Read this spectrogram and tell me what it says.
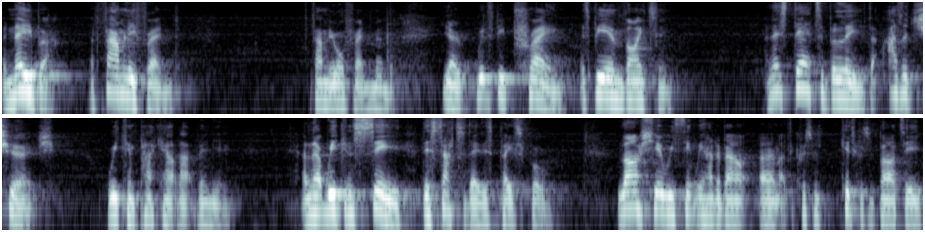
a neighbor, a family friend, family or friend member. You know, let's be praying, let's be inviting. And let's dare to believe that as a church, we can pack out that venue and that we can see this Saturday this place full. Last year, we think we had about, um, at the Christmas, kids' Christmas party,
